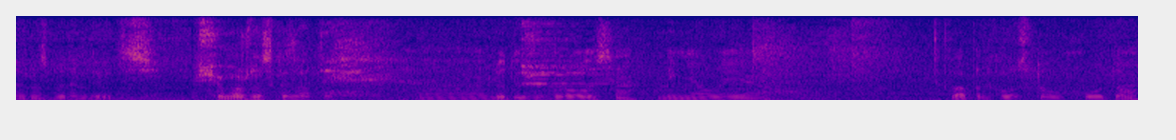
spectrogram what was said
Зараз будемо дивитися. Що можна сказати? Е, Люди вже боролися, міняли клапан холостого ходу,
